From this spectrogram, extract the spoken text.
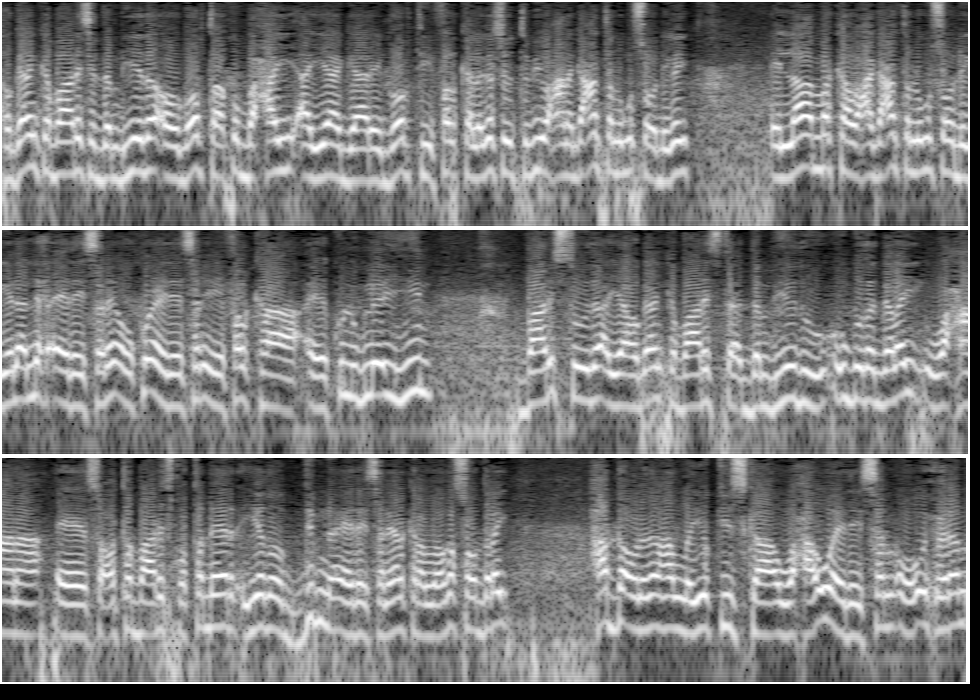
hogaanka baarista dembiyada oo goobtaa ku baxay ayaa gaaray goobtii falka laga soo tebiyey waxaana gacanta lagu soo dhigay. Ilaa markaa waxaa gacanta lagu soo dhigay ilaa lix eedaysane oo ku eedaysan inay falka ku lug leeyihiin. Baaristooda ayaa hogaanka baarista dembiyadu u gudagalay waxaana socota baaris qoto dheer iyadoo dibna eedaysanayaal kale looga soo diray hadda oo nadan hadlayo kiiska waxaa u eedaysan oo u xidhan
